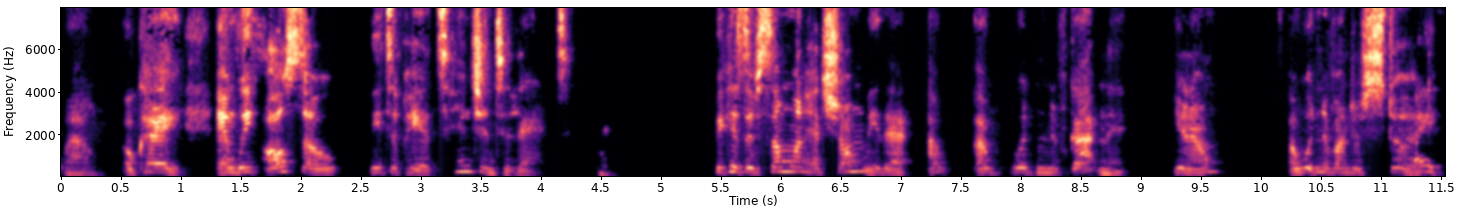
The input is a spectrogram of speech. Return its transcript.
Wow. Okay. And we also need to pay attention to that. Because if someone had shown me that, I, I wouldn't have gotten it, you know? I wouldn't have understood. Right.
